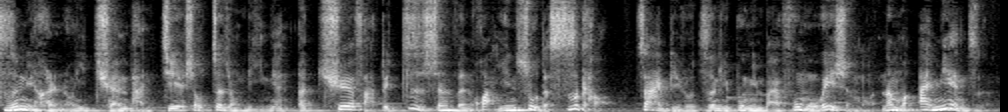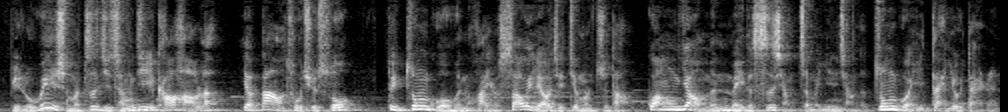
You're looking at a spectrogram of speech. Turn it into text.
子女很容易全盘接受这种理念，而缺乏对自身文化因素的思考。再比如，子女不明白父母为什么那么爱面子，比如为什么自己成绩考好了要到处去说。对中国文化有稍微了解，就能知道光耀门楣的思想怎么影响着中国一代又一代人。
